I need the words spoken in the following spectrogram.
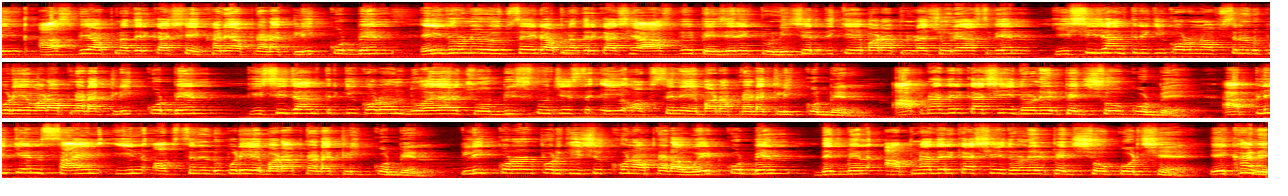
লিঙ্ক আসবে আপনাদের কাছে, এখানে আপনারা ক্লিক করবেন। এই ধরনের ওয়েবসাইট আপনাদের কাছে আসবে, পেজের একটু নিচের দিকে এবার আপনারা চলে আসবেন। কৃষি যান্ত্রিকীকরণ অপশনের উপরে এবার আপনারা ক্লিক করবেন। কৃষি যান্ত্রিকীকরণ দু হাজার চব্বিশ পঁচিশ এই অপশনে এবার আপনারা ক্লিক করবেন। আপনাদের কাছে এই ধরনের পেজ শো করবে। অ্যাপ্লিকেন্ট সাইন ইন অপশনের উপরে এবার আপনারা ক্লিক করবেন। ক্লিক করার পর কিছুক্ষণ আপনারা ওয়েট করবেন, দেখবেন আপনাদের কাছে এই ধরনের পেজ শো করছে। এখানে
